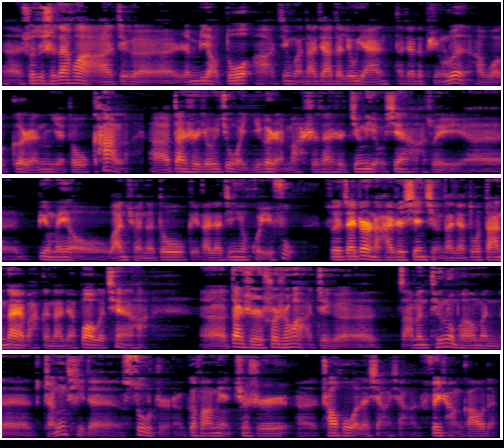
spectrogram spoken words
呃，说句实在话啊，这个人比较多啊。尽管大家的留言、大家的评论啊，我个人也都看了啊，但是由于就我一个人嘛，实在是精力有限哈，所以呃，并没有完全的都给大家进行回复。所以在这儿呢，还是先请大家多担待吧，跟大家报个歉哈。呃，但是说实话，这个咱们听众朋友们的整体的素质各方面确实呃超乎我的想象，非常高的。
